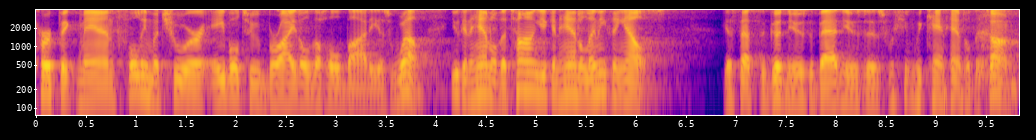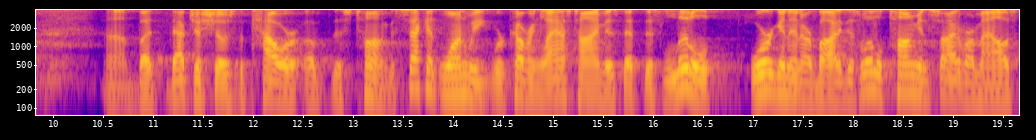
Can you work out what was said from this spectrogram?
perfect man, fully mature, able to bridle the whole body as well. You can handle the tongue, you can handle anything else. Guess that's the good news. The bad news is we, we can't handle the tongue. Uh, but that just shows the power of this tongue. The second one we were covering last time is that this little organ in our body, this little tongue inside of our mouths,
